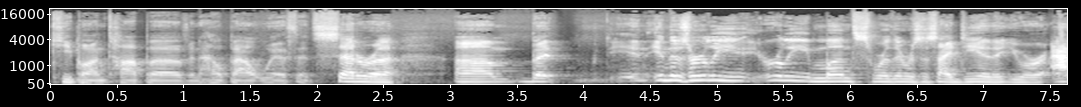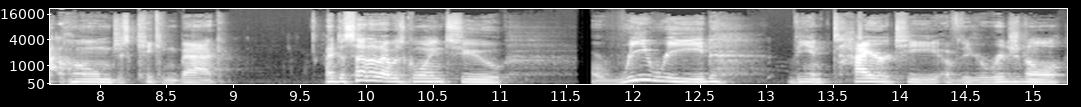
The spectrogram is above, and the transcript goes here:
keep on top of and help out with, etc. Um, but in, in those early early months where there was this idea that you were at home just kicking back, I decided I was going to reread the entirety of the original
